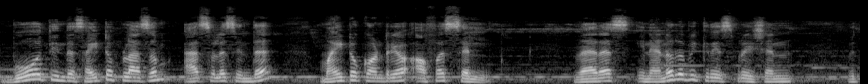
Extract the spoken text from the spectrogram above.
both in the cytoplasm as well as in the mitochondria of a cell. Whereas in anaerobic respiration with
